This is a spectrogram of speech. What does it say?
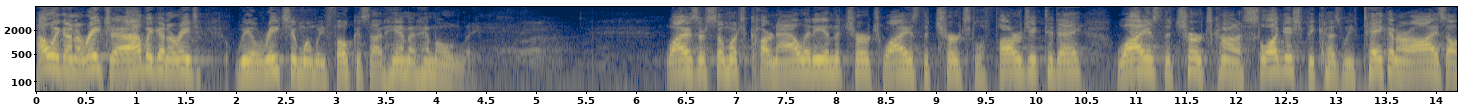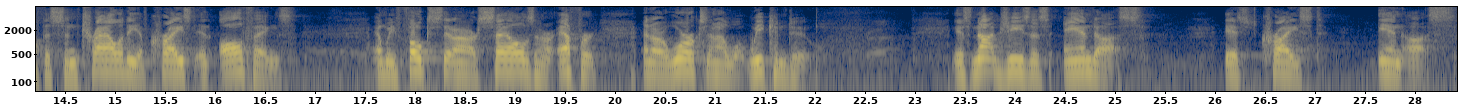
How are we going to reach? How are we going to reach? We'll reach him when we focus on him and him only. Why is there so much carnality in the church? Why is the church lethargic today? Why is the church kind of sluggish? Because we've taken our eyes off the centrality of Christ in all things. And we focus it on ourselves and our effort and our works and on what we can do. It's not Jesus and us, it's Christ in us.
